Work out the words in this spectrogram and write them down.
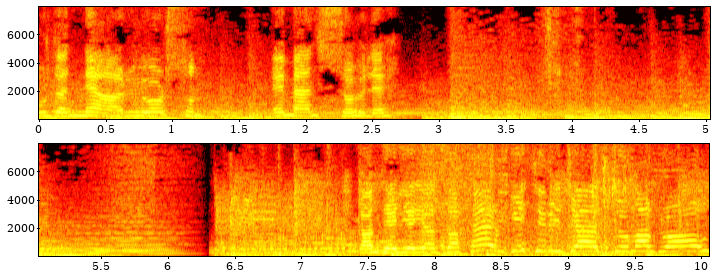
Burada ne arıyorsun? Hemen söyle. Gandelya'ya zafer getireceğiz Dumagrol.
